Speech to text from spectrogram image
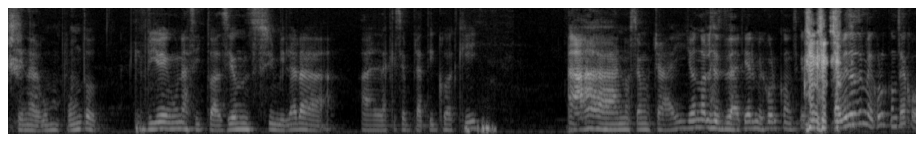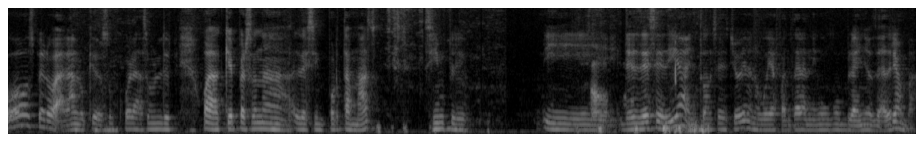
si en algún punto viven una situación similar a, a la que se platicó aquí, ah, no sé mucho ahí, yo no les daría el mejor consejo. Tal vez es el mejor consejo vos, pero hagan lo que de su corazón les, o a qué persona les importa más. Simple. Y Oh. desde ese día, entonces yo ya no voy a faltar a ningún cumpleaños de Adrián, va.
